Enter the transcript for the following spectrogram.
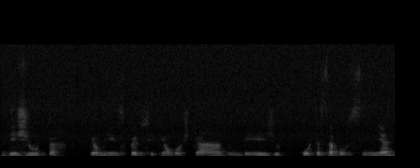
de juta. Então, meninas, espero que tenham gostado. Um beijo. Curta essa bolsinha.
